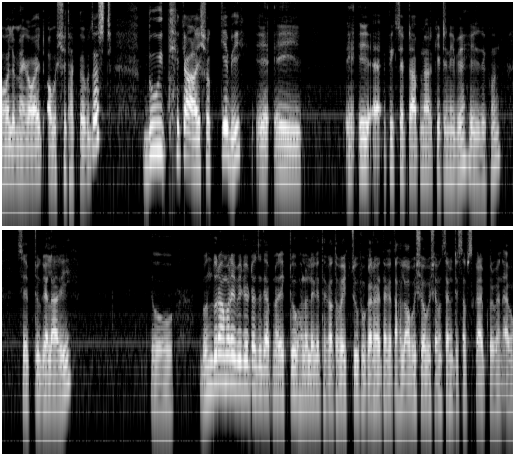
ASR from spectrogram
মোবাইলে মেগাওয়াইট অবশ্যই থাকতে হবে। জাস্ট দুই থেকে আড়াইশো কেবি এই এই পিকচারটা আপনার কেটে নেবে। এই যে দেখুন সেভ টু গ্যালারি তো বন্ধুরা, আমার এই ভিডিওটা যদি আপনার একটুও ভালো লেগে থাকে অথবা একটু উপকার হয়ে থাকে, তাহলে অবশ্যই অবশ্যই আমার চ্যানেলটি সাবস্ক্রাইব করবেন এবং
